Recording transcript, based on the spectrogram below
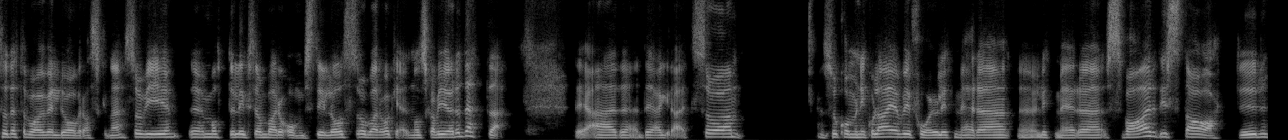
Så dette var jo veldig overraskende. Så vi måtte liksom bare omstille oss og bare OK, nå skal vi gjøre dette. Det er, det er greit. Så så kommer Nikolai, og vi får jo litt mer, eh, litt mer eh, svar. De starter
